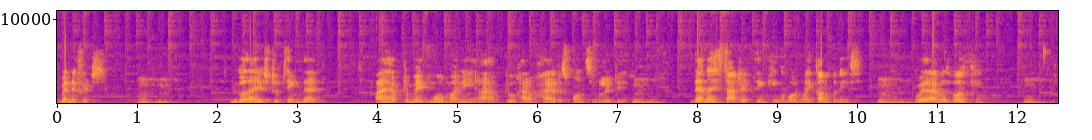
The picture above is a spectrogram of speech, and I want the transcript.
benefits Mhm. because I used to think that I have to make more money, I have to have higher responsibilities. Mhm. Then I started thinking about my companies Mhm. where I was working. Mhm.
